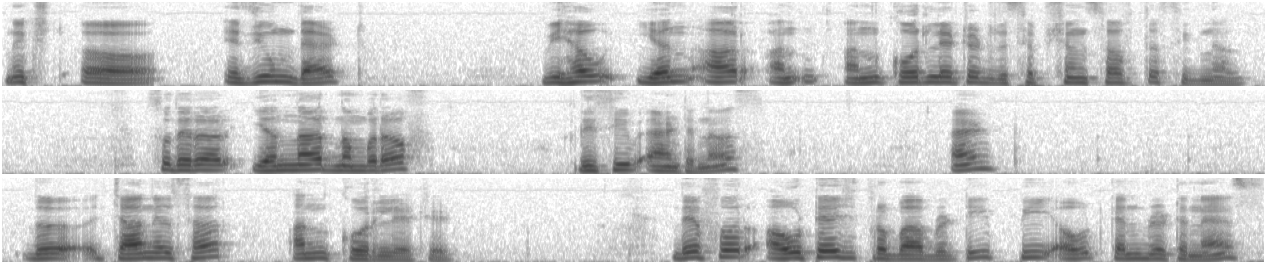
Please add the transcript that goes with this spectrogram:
Next, uh, assume that we have n r un uncorrelated receptions of the signal. So, there are NR number of receive antennas and the channels are uncorrelated. Therefore, outage probability P out can be written as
